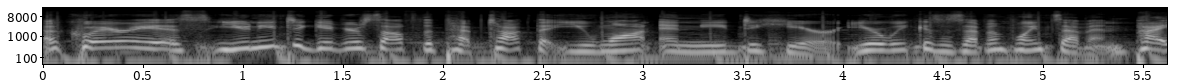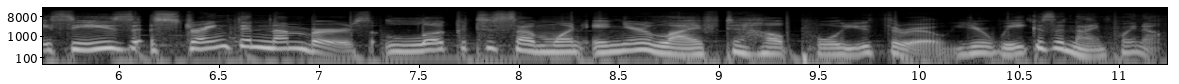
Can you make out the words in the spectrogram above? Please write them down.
Aquarius, you need to give yourself the pep talk that you want and need to hear. Your week is a 7.7. Pisces, strength in numbers. Look to someone in your life to help pull you through. Your week is a 9.0.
